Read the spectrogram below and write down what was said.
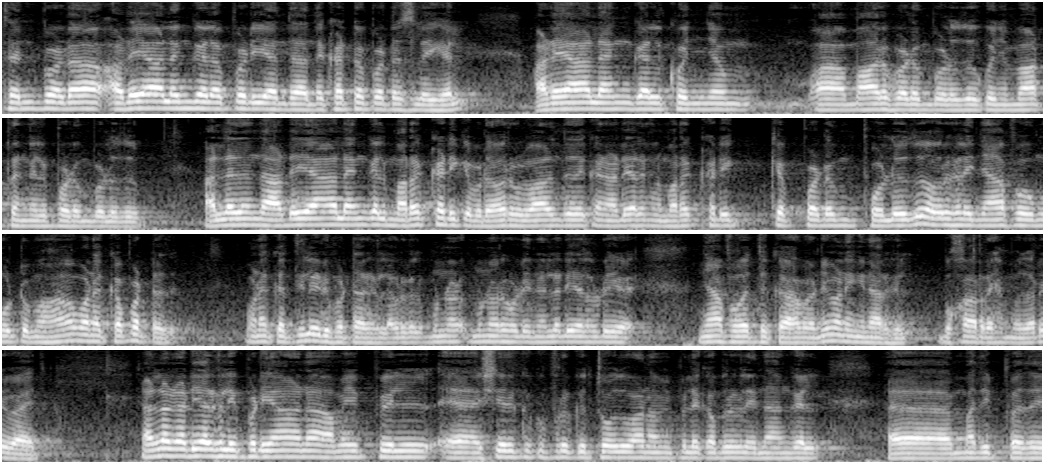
தென்படா அடையாளங்கள் அப்படி அந்த அந்த கட்டப்பட்ட சிலைகள் அடையாளங்கள் கொஞ்சம் மாறுபடும் பொழுது கொஞ்சம் மாற்றங்கள் படும் பொழுது அல்லது அந்த அடையாளங்கள் மறக்கடிக்கப்படும். அவர்கள் வாழ்ந்ததற்கான அடையாளங்கள் மறக்கடிக்கப்படும் பொழுது அவர்களை ஞாபகமூட்டமாக வணக்கப்பட்டது. வணக்கத்தில் ஈடுபட்டார்கள். அவர்கள் முன்னர் முன்னோர்களுடைய நல்லடியார்களுடைய ஞாபகத்துக்காக வேண்டி வணங்கினார்கள். புகார் ரஹமது ரிவாயத். நல்லடியார்கள் இப்படியான அமைப்பில் ஷிருக்கு குஃப்ருக்கு தோதுவான அமைப்பில் கபர்களை நாங்கள் மதிப்பது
